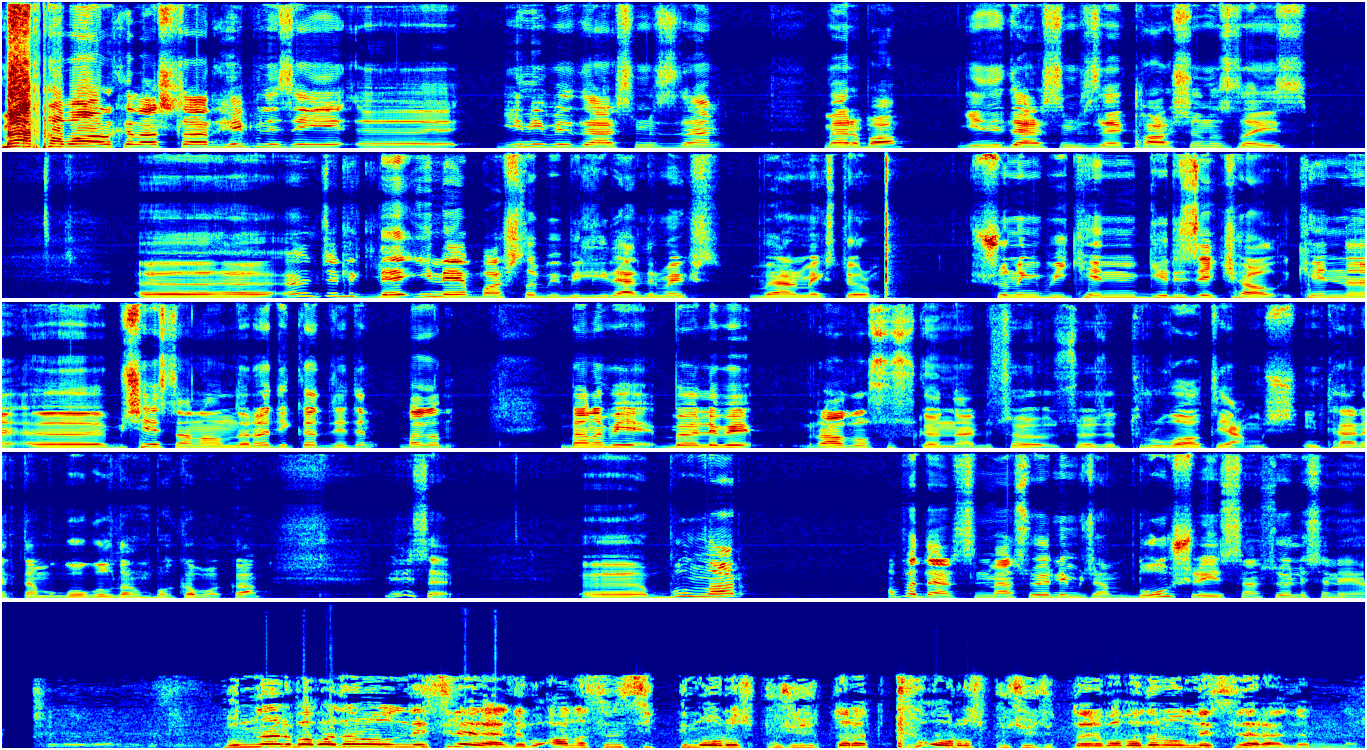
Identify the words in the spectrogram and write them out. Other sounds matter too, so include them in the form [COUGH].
Merhaba arkadaşlar, hepinize e, yeni bir dersimizden merhaba. Yeni dersimizle karşınızdayız. E, öncelikle yine başta bir bilgilendirmek vermek istiyorum. Şunun gibi kendini geri zekalı, kendine e, bir şey sananlara dikkat edin. Bakın bana bir böyle bir radyosuz gönderdi. Sö sözde Truvat'ı yapmış internetten, Google'dan baka baka. Neyse. E, bunlar affedersin ben söylemeyeceğim. Doğuş Reis sen söylesene ya. Bunlar babadan oğlu nesil herhalde. Bu anasını siktim orospu çocuklara. Tüh orospu çocukları. Babadan oğlu nesil herhalde bunlar.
